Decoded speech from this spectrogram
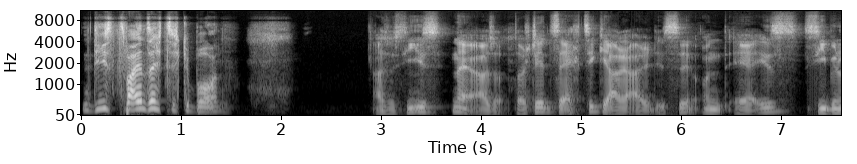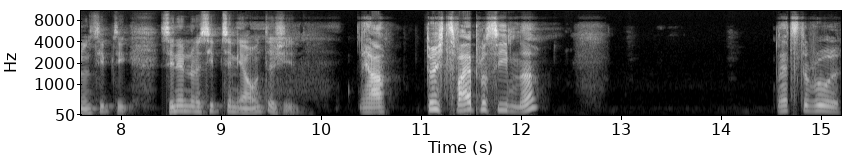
Die ist 62 geboren. Also sie ist, naja, also da steht 60 Jahre alt ist sie und er ist 77. Sind ja nur 17 Jahre Unterschied. Ja, durch 2 plus 7, ne? That's the rule.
